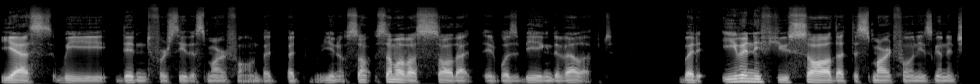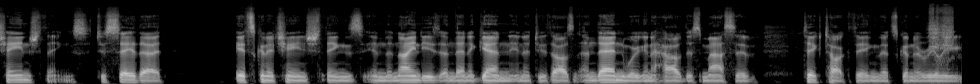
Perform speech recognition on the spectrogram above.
yes, we didn't foresee the smartphone, but but you know, some some of us saw that it was being developed. But even if you saw that the smartphone is going to change things, to say that it's going to change things in the 90s and then again in the 2000s and then we're going to have this massive TikTok thing that's going to really,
